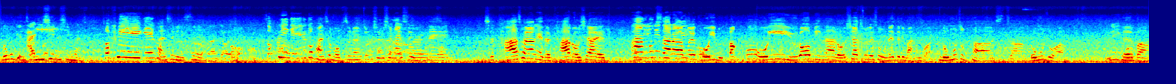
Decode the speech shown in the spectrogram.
너무 괜찮아. 안 심심하지. 서핑에 관심이 있으면. 맞아. 어? 서핑에 1도 관심 없으면 좀 심심할 수 있는데 진짜 다 서양 애들, 다 러시아 애들. 한국 사람을 거의 못 봤고 거의 유럽이나 러시아 쪽에서 온 애들이 많은 것 같아. 너무 좋다 진짜. 너무 좋아. 대박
